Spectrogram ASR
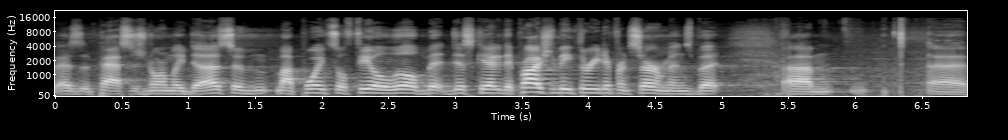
as the passage normally does. So my points will feel a little bit disconnected. They probably should be three different sermons, but um, uh,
